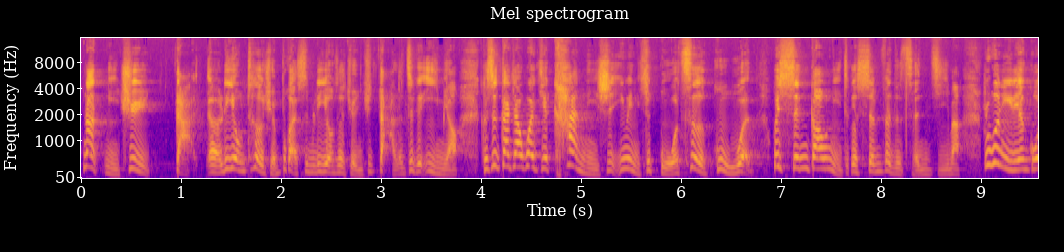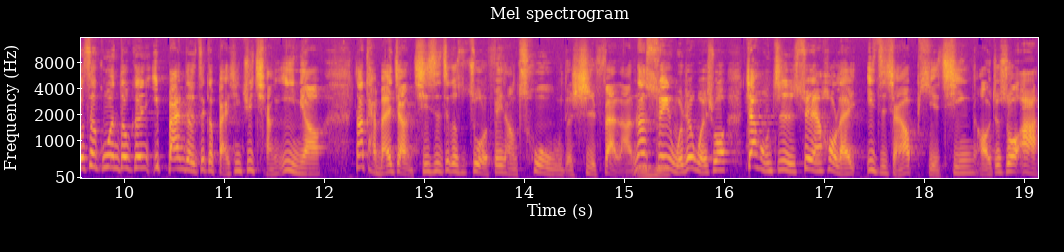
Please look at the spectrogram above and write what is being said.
那你去。打呃利用特权，不管是不是利用特权，你去打了这个疫苗，可是大家外界看你是因为你是国策顾问，会升高你这个身份的层级嘛？如果你连国策顾问都跟一般的这个百姓去抢疫苗，那坦白讲，其实这个是做了非常错误的示范啦。那所以我认为说，张宏志虽然后来一直想要撇清哦，就说啊，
